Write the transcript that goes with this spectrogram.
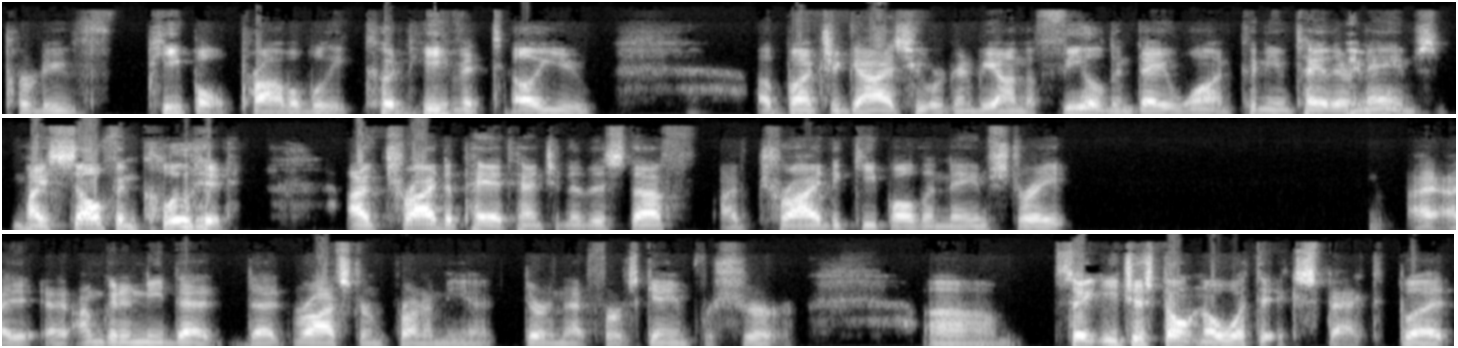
Purdue people probably couldn't even tell you a bunch of guys who were going to be on the field in day one. Couldn't even tell you their names, myself included. I've tried to pay attention to this stuff. I've tried to keep all the names straight. I, I am going to need that that roster in front of me during that first game for sure. Um, so you just don't know what to expect, but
